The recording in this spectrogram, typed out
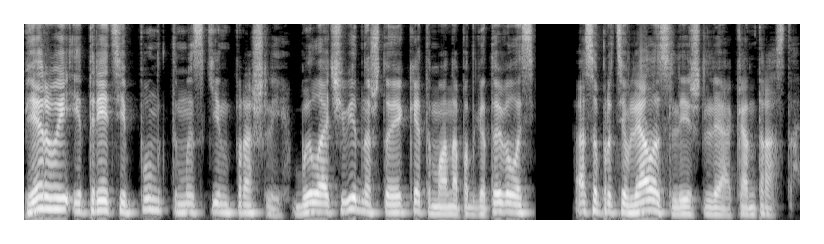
Первый и третий пункт мы с Кин прошли. Было очевидно, что и к этому она подготовилась, а сопротивлялась лишь для контраста.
